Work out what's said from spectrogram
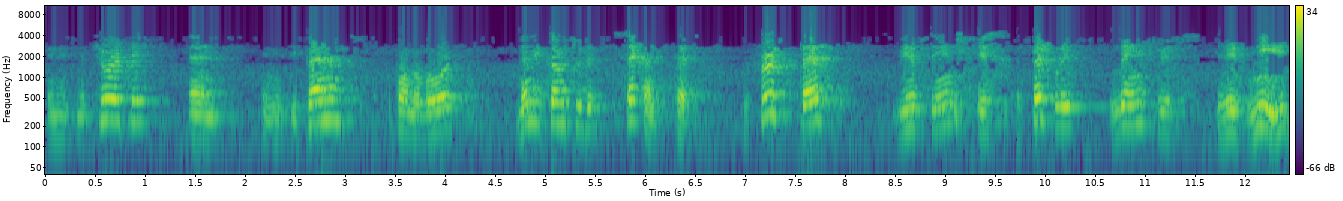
in His maturity and in His dependence upon the Lord. Then we come to the second test. The first test we have seen is especially linked with his need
